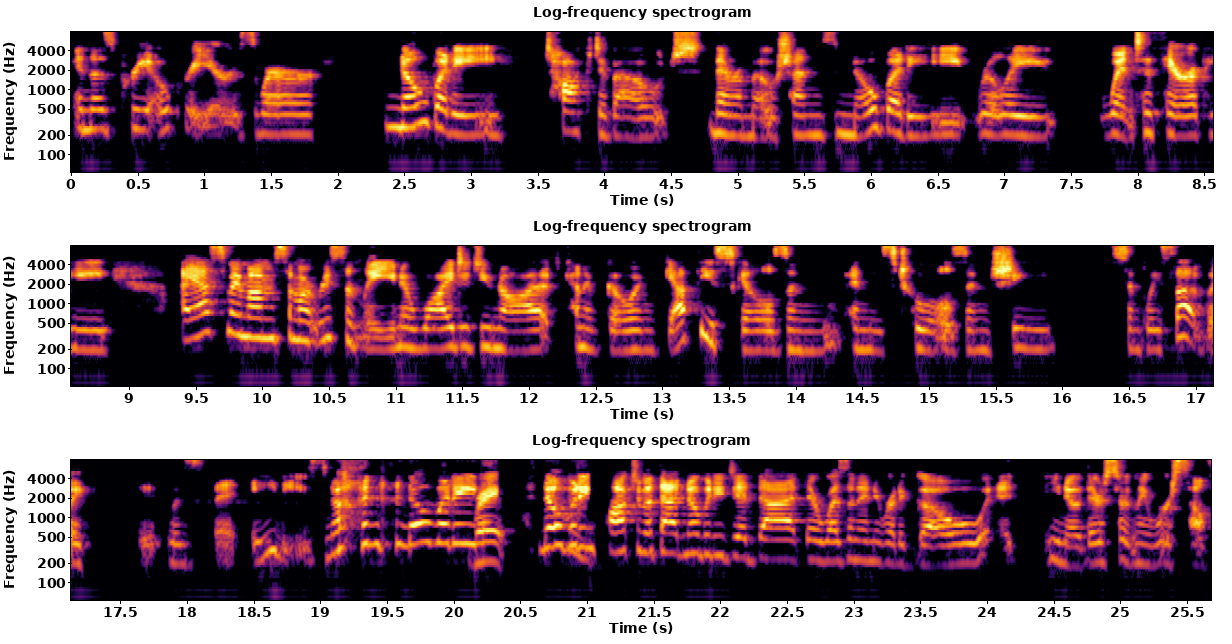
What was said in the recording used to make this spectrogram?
in those pre-Oprah years where nobody talked about their emotions. Nobody really went to therapy. I asked my mom somewhat recently, you know, why did you not kind of go and get these skills and, and these tools? And she simply said, like, it was the 80s. No, nobody, right. nobody talked about that. Nobody did that. There wasn't anywhere to go. It, you know, there certainly were self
